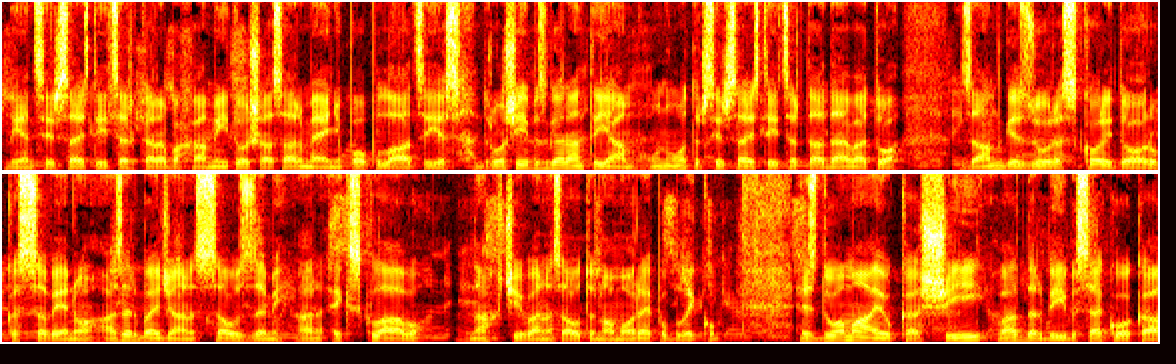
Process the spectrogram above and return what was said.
Viens ir saistīts ar Karabahā mītošās armēņu populācijas drošības garantijām, un otrs ir saistīts ar tā dēvēto Zangezuras koridoru, kas savieno Azerbaidžānas sauszemi ar eksklāvu Nahčivanas autonomo republiku. Es domāju, ka šī vardarbība seko kā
